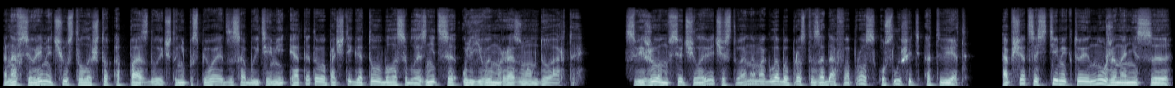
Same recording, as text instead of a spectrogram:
Она все время чувствовала, что опаздывает, что не поспевает за событиями, и от этого почти готова была соблазниться ульевым разумом Дуарте. Свяжи он все человечество, она могла бы, просто задав вопрос, услышать ответ, Общаться с теми, кто ей нужен, а не с...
